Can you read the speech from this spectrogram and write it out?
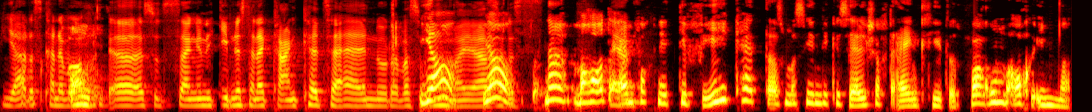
Ja, das kann aber auch Und- äh, sozusagen ein Ergebnis einer Krankheit sein oder was auch Ja, immer. ja, Ja, also das, nein, man hat ja. einfach nicht die Fähigkeit, dass man sich in die Gesellschaft eingliedert. Warum auch immer.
